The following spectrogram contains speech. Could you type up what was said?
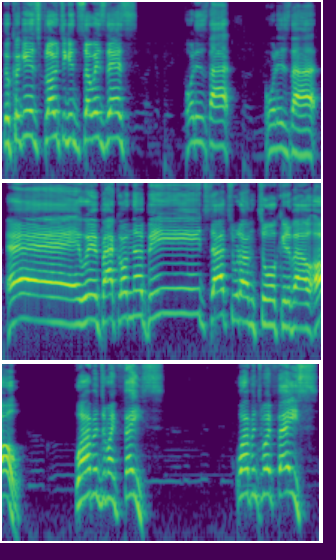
The cookie is floating and so is this. What is that? What is that? Hey, we're back on the beach. That's what I'm talking about. Oh, what happened to my face? What happened to my face?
